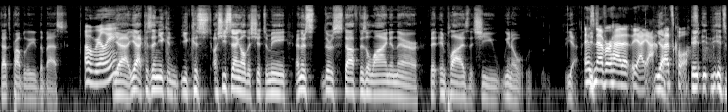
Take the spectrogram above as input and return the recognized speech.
that's probably the best. Oh, really? Yeah, yeah, because then you can you because she's saying all this shit to me, and there's there's stuff. There's a line in there that implies that she, you know, yeah, Has never had it. Yeah, yeah, yeah, That's cool. It, it, it's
